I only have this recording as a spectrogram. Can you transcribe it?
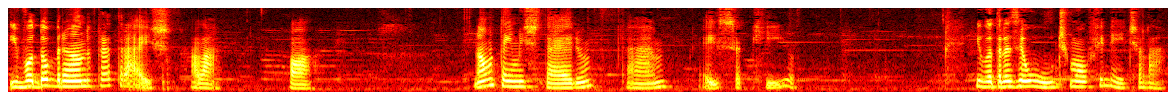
E vou dobrando pra trás, olha lá, ó. Não tem mistério, tá? É isso aqui, ó. E vou trazer o último alfinete, olha lá.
